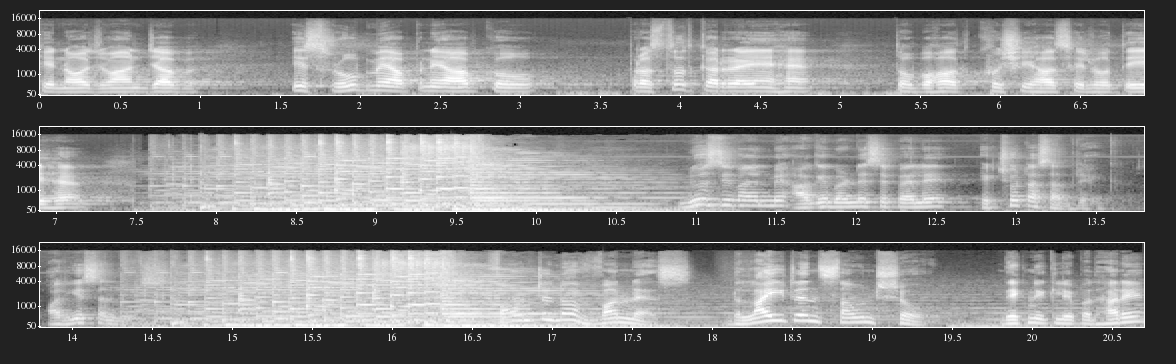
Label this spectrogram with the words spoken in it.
के नौजवान जब इस रूप में अपने आप को प्रस्तुत कर रहे हैं तो बहुत खुशी हासिल होती है। न्यूज़ डिवाइन में आगे बढ़ने से पहले एक छोटा सा ब्रेक और ये संदेश। Fountain of oneness the light and sound show देखने के लिए पधारे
